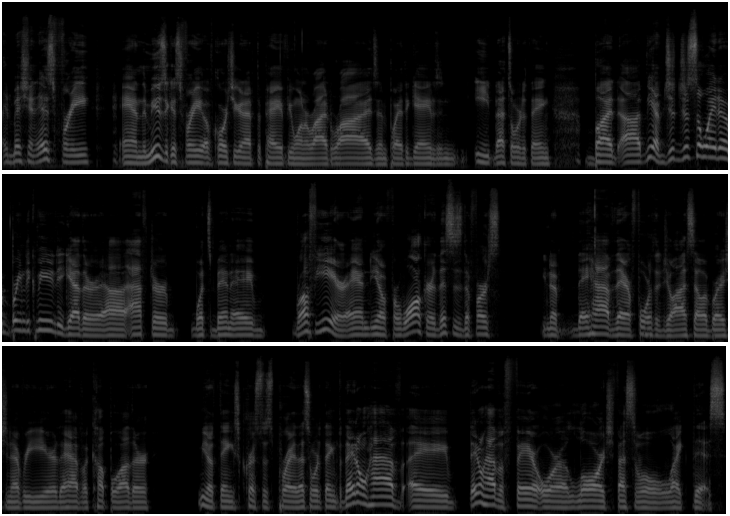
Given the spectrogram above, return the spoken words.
admission is free, and the music is free. Of course, you're gonna have to pay if you want to ride rides and play the games and eat that sort of thing. But uh, yeah, just just a way to bring the community together uh, after what's been a rough year. And you know, for Walker, this is the first. You know, they have their Fourth of July celebration every year. They have a couple other, you know, things, Christmas parade, that sort of thing. But they don't have a they don't have a fair or a large festival like this.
